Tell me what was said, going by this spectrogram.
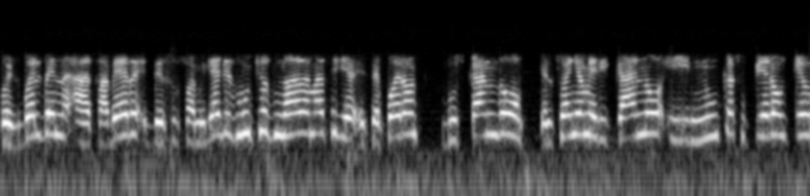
pues vuelven a saber de sus familiares. Muchos nada más se, fueron buscando el sueño americano y nunca supieron qué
